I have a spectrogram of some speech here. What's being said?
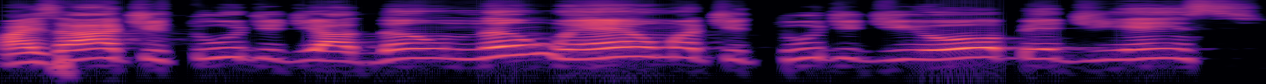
Mas a atitude de Adão não é uma atitude de obediência.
